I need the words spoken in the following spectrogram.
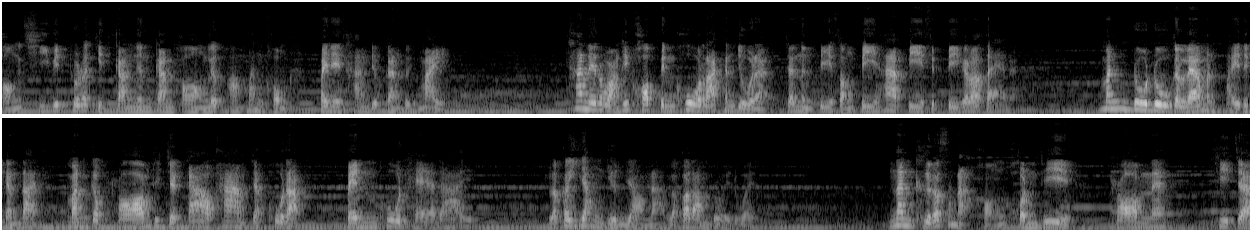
ของชีวิตธุรกิจการเงินการทองและความมั่นคงไปในทางเดียวกันหรือไม่ ถ้าในระหว่างที่คบเป็นคู่รักกันอยู่น่ะ จะหนึ่งปีสองปีห้าปีสิบปีก็แล้วแต่น่ะมันดูดูกันแล้วมันไปด้วยกันได้ มันก็พร้อมที่จะก้าวข้ามจากคู่รักเป็นคู่แท้ได้ แล้วก็ยั่งยืนยาวนานแล้วก็ร่ำรวยด้วย นั่นคือลักษณะของคนที่พร้อมนะที่จะ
